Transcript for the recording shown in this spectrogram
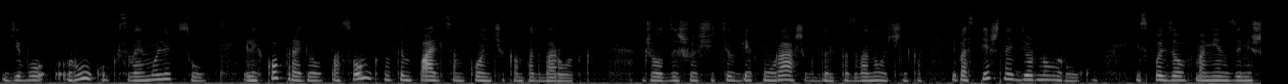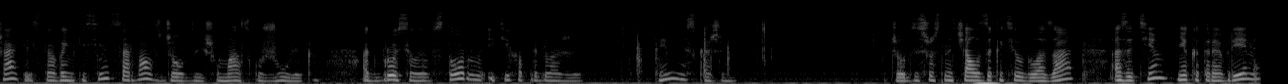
его руку к своему лицу и легко провел по сомкнутым пальцам кончиком подбородка. Джо Цзышу ощутил бег мурашек вдоль позвоночника и поспешно отдернул руку. Использовав момент замешательства, Ванькисин сорвал с Джо Цзышу маску жулика, отбросил ее в сторону и тихо предложил. «Ты мне скажи, Джодзишу сначала закатил глаза, а затем некоторое время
